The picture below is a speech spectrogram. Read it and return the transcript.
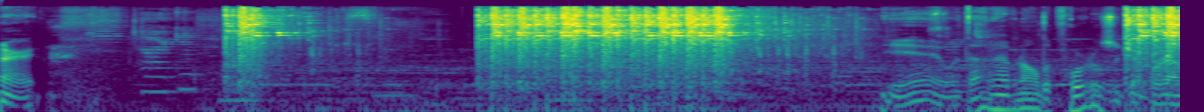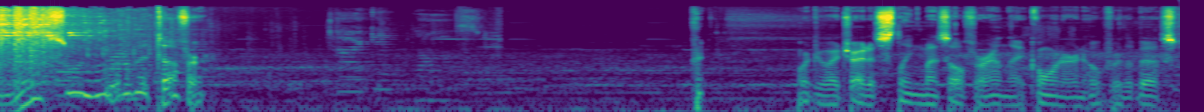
Alright. Yeah, without having all the portals to jump around, this one's a little bit tougher. Do I try to sling myself around that corner and hope for the best?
